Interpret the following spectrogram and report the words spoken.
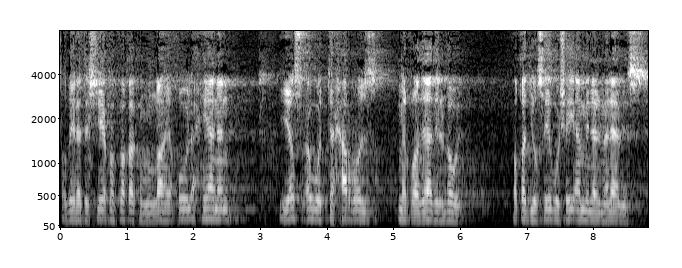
فضيلة الشيخ وفقكم الله يقول أحيانا يصعب التحرز من رذاذ البول وقد يصيب شيئا من الملابس.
